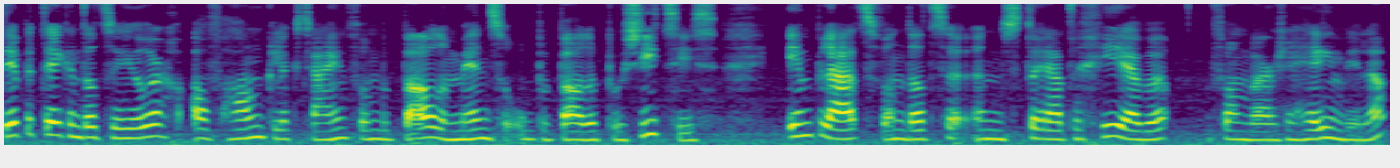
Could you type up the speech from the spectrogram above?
Dit betekent dat ze heel erg afhankelijk zijn van bepaalde mensen op bepaalde posities. In plaats van dat ze een strategie hebben van waar ze heen willen.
